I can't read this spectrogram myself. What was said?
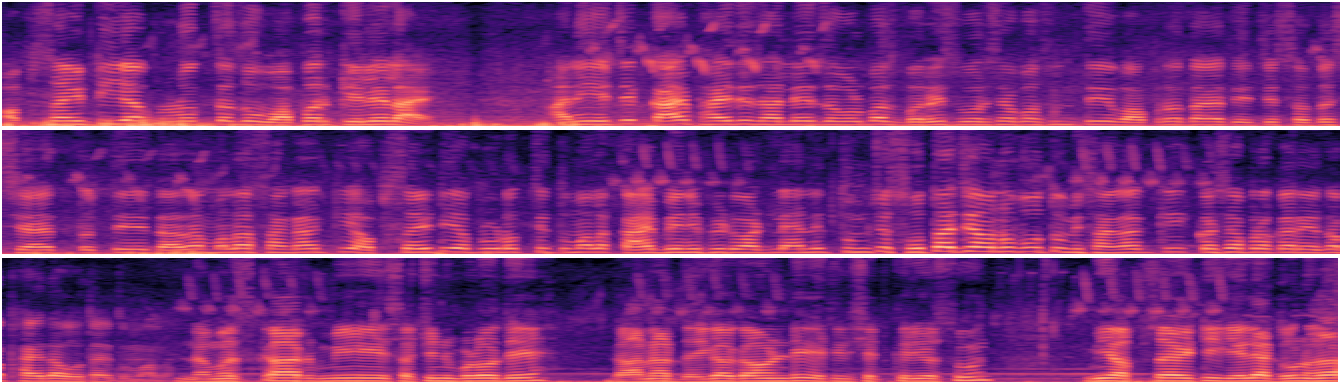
अपसायटी या प्रोडक्टचा जो वापर केलेला आहे आणि याचे काय फायदे झाले? जवळपास बरेच वर्षापासून ते वापरत आहेत याचे सदस्य आहेत. तर ते दादा मला सांगा की अपसायटी या प्रोडक्टचे तुम्हाला काय बेनिफिट वाटले आणि तुमचे स्वतःचे अनुभव तुम्ही सांगा की कशा प्रकारे याचा फायदा होत आहे तुम्हाला? नमस्कार मी सचिन बळोदे राहणार दैगा गावंडे येथील शेतकरी असून मी अपसायटी गेल्या दोन हजार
